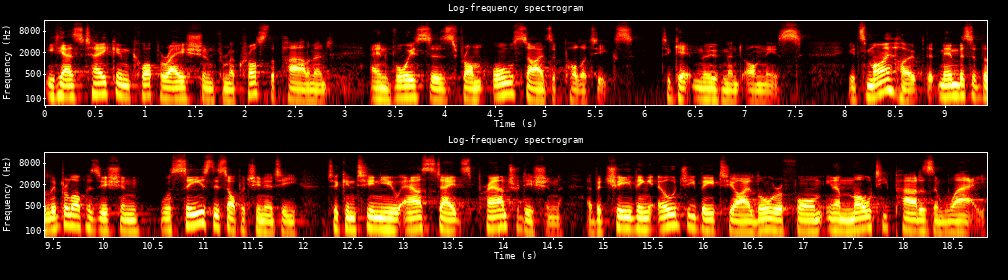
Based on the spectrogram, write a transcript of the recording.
it has taken cooperation from across the parliament and voices from all sides of politics to get movement on this. It's my hope that members of the Liberal opposition will seize this opportunity to continue our state's proud tradition of achieving LGBTI law reform in a multi-partisan way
